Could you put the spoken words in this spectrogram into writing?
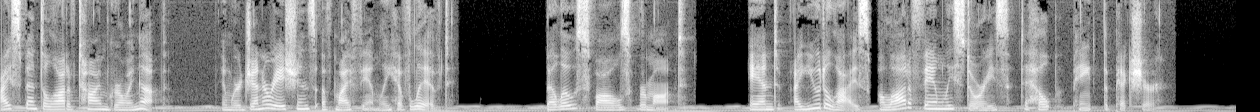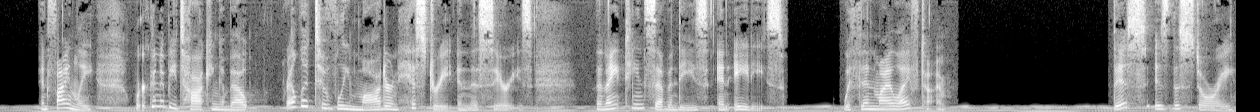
I spent a lot of time growing up, and where generations of my family have lived Bellows Falls, Vermont. And I utilize a lot of family stories to help paint the picture. And finally, we're going to be talking about relatively modern history in this series, the 1970s and 80s, within my lifetime. This is the story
